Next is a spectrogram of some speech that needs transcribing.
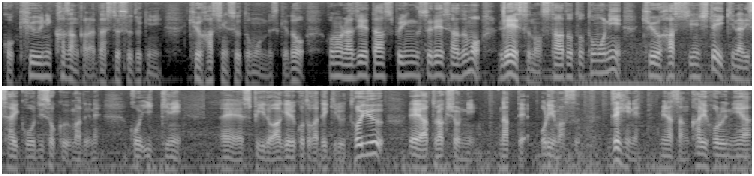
こう急に火山から脱出するときに急発進すると思うんですけどこのラジエータースプリングスレーサーズもレースのスタートとともに急発進していきなり最高時速までねこう一気に、えー、スピードを上げることができるという、えー、アトラクションになっております。ぜひね皆さんカリフォルニア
